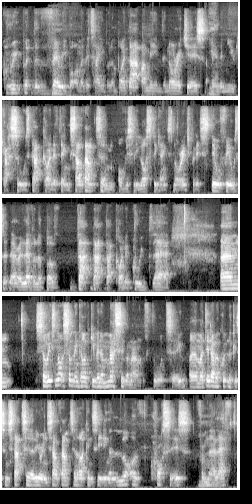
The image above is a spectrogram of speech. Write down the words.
group at the very mm. bottom of the table. And by that, I mean the Norwiches, I yeah. mean the Newcastles, that kind of thing. Southampton obviously lost against Norwich, but it still feels that they're a level above that that that kind of group there. Um, so it's not something I've given a massive amount of thought to. Um, I did have a quick look at some stats earlier. In Southampton are conceding a lot of crosses from mm. their left,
